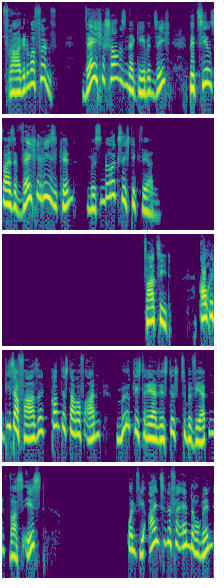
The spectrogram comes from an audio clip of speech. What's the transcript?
Frage Nummer 5. Welche Chancen ergeben sich bzw. welche Risiken müssen berücksichtigt werden. Fazit. Auch in dieser Phase kommt es darauf an, möglichst realistisch zu bewerten, was ist und wie einzelne Veränderungen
